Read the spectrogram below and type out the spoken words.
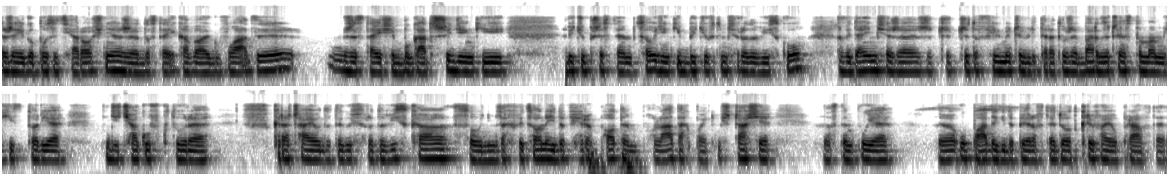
że jego pozycja rośnie, że dostaje kawałek władzy, że staje się bogatszy dzięki byciu przestępcą, dzięki byciu w tym środowisku. Wydaje mi się, że, że czy, czy to w filmie, czy w literaturze bardzo często mamy historię dzieciaków, które wkraczają do tego środowiska, są nim zachwycone i dopiero potem, po latach, po jakimś czasie następuje upadek i dopiero wtedy odkrywają prawdę.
